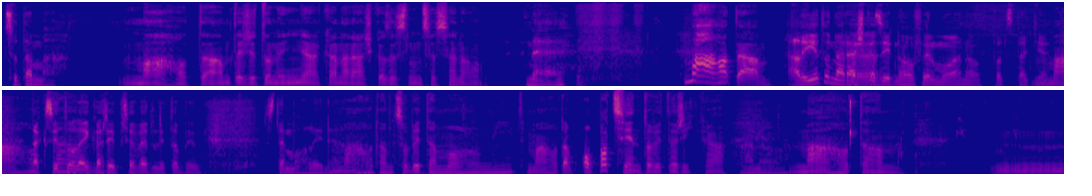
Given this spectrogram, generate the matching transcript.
co tam má? Má ho tam, takže to není nějaká narážka ze slunce seno. Ne. Má ho tam. Ale je to narážka uh, z jednoho filmu, ano, v podstatě. Má ho tak si tam. to lékaři převedli, to by jste mohli dát. Má ho tam, co by tam mohl mít? Má ho tam, o pacientovi to říká. Ano. Má ho tam. Mm,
